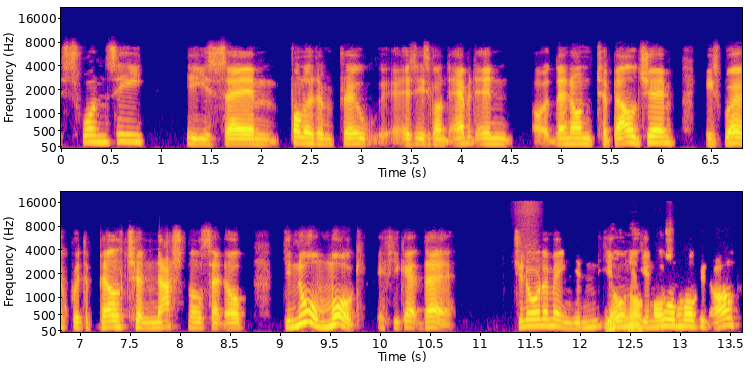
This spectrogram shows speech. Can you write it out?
Swansea. He's um, followed him through as he's gone to Everton, uh, then on to Belgium. He's worked with the Belgium national setup. You know Mug if you get there. Do you know what I mean? You, you, no, no, you know Mug at all.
